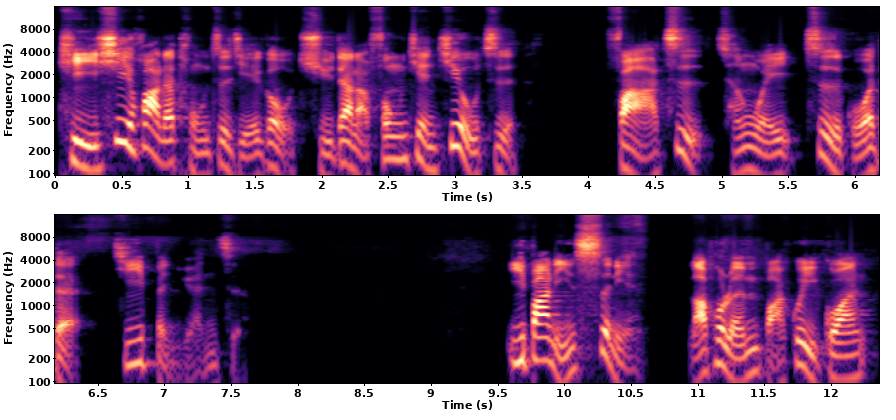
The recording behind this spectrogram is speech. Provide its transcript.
体系化的统治结构取代了封建旧制，法治成为治国的基本原则。一八零四年，拿破仑把桂冠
